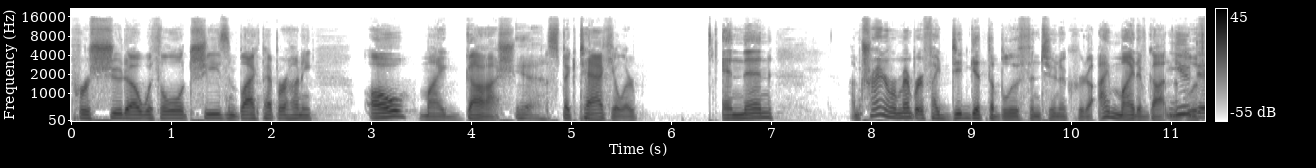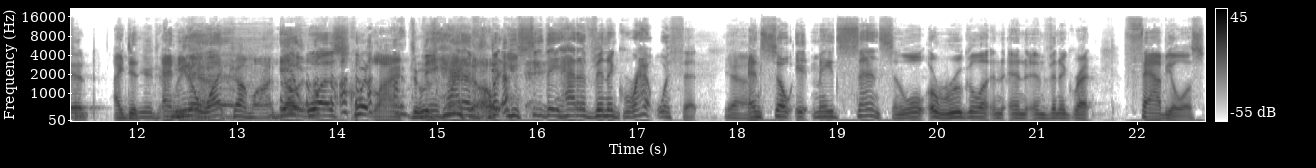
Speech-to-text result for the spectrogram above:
prosciutto with a little cheese and black pepper honey. Oh my gosh. Yeah. Spectacular. And then I'm trying to remember if I did get the bluefin tuna crudo. I might have gotten the You bluefin. did. I did. You did. And you know what? come on. It was quit lying to they us. had a, but you see, they had a vinaigrette with it. Yeah. And so it made sense, and a little arugula and, and, and vinaigrette, fabulous.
